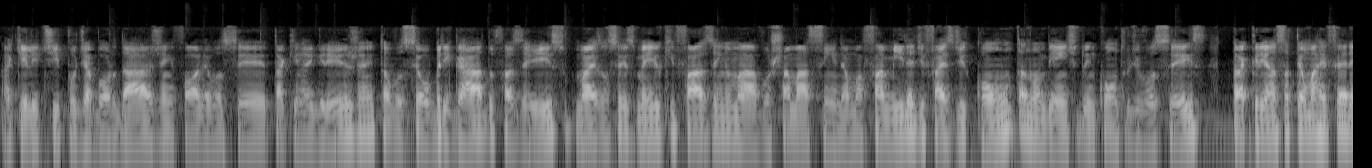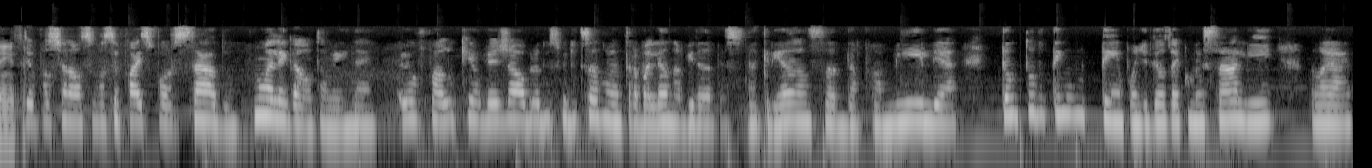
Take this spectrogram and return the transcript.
aquele tipo de abordagem, fala, olha, você está aqui na igreja, então você é obrigado a fazer isso, mas vocês meio que fazem uma, vou chamar assim, né, uma família de faz de conta no ambiente do encontro de vocês, para a criança ter uma referência. Devocional, se você faz forçado, não é legal também, né? Eu falo que eu vejo a obra do Espírito Santo trabalhando na vida da, da criança, da família. Então tudo tem um tempo onde Deus vai começar ali, lá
